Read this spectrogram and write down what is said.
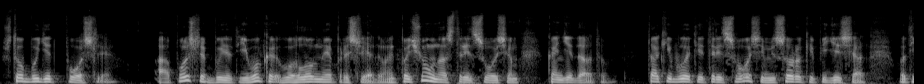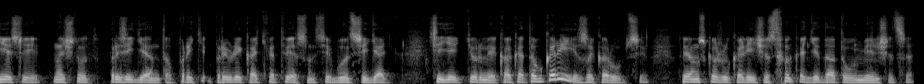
что будет после. А после будет его уголовное преследование. Почему у нас 38 кандидатов? Так и будет и 38, и 40, и 50. Вот если начнут президентов привлекать к ответственности, будут сидеть, сидеть в тюрьме, как это в Корее за коррупцию, то я вам скажу, количество кандидатов уменьшится.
